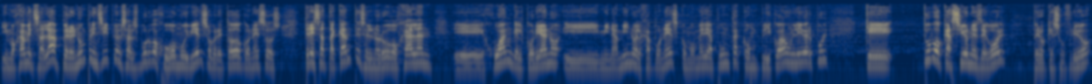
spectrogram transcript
y Mohamed Salah, pero en un principio el Salzburgo jugó muy bien, sobre todo con esos tres atacantes, el noruego Haaland, eh, Juan el coreano y Minamino el japonés como media punta, complicó a un Liverpool que tuvo ocasiones de gol, pero que sufrió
